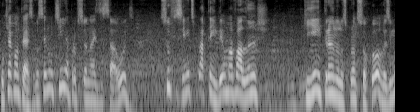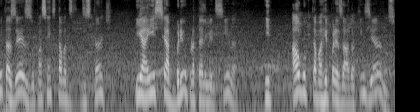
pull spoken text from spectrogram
O que acontece? Você não tinha profissionais de saúde suficientes para atender uma avalanche que ia entrando nos prontos-socorros e muitas vezes o paciente estava dis- distante. E aí se abriu para a telemedicina e algo que estava represado há 15 anos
